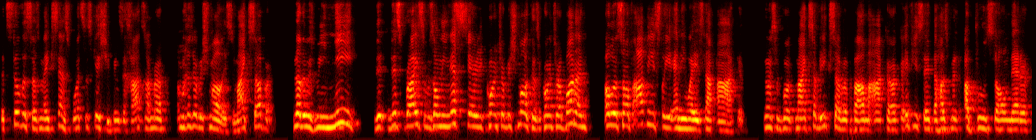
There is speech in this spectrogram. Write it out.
But still, this doesn't make sense. What's this case? She brings a chatas. I'm Rabbi Shmuel. It's Mike Sover. In other words, we need this price was only necessary according to Rabbi Shmuel because according to Rabbanan, also obviously anyway is not ma'akiv. If you say the husband uproots the whole neder,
